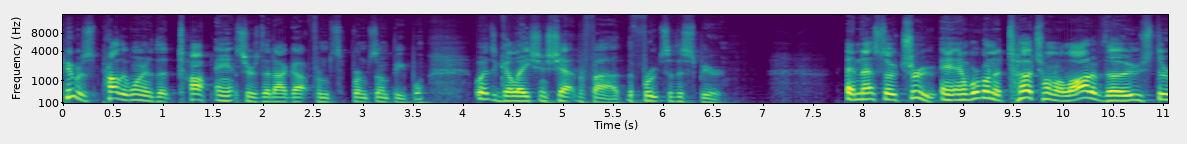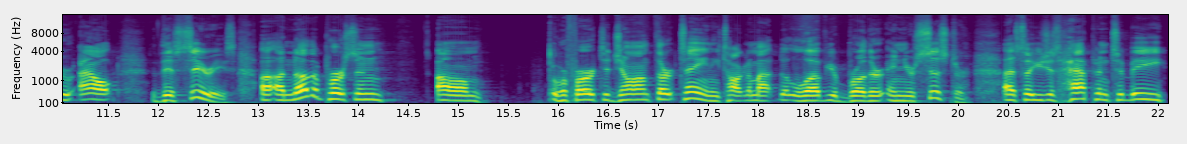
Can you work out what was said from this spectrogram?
Here was probably one of the top answers that I got from, from some people. Well, it's Galatians chapter 5, the fruits of the Spirit. And that's so true. And we're going to touch on a lot of those throughout this series. Uh, another person um, refer to John 13. He's talking about love your brother and your sister. Uh, so you just happen to be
